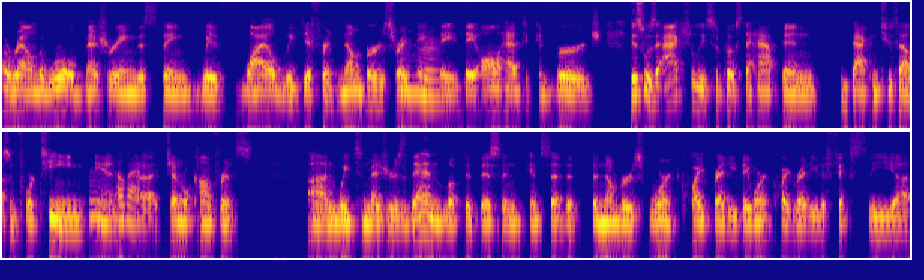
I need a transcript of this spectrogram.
around the world measuring this thing with wildly different numbers, right? Mm-hmm. They, they, they all had to converge. This was actually supposed to happen back in 2014, mm, and okay. uh, General Conference on weights and measures then looked at this and, and said that the numbers weren't quite ready. They weren't quite ready to fix the uh,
